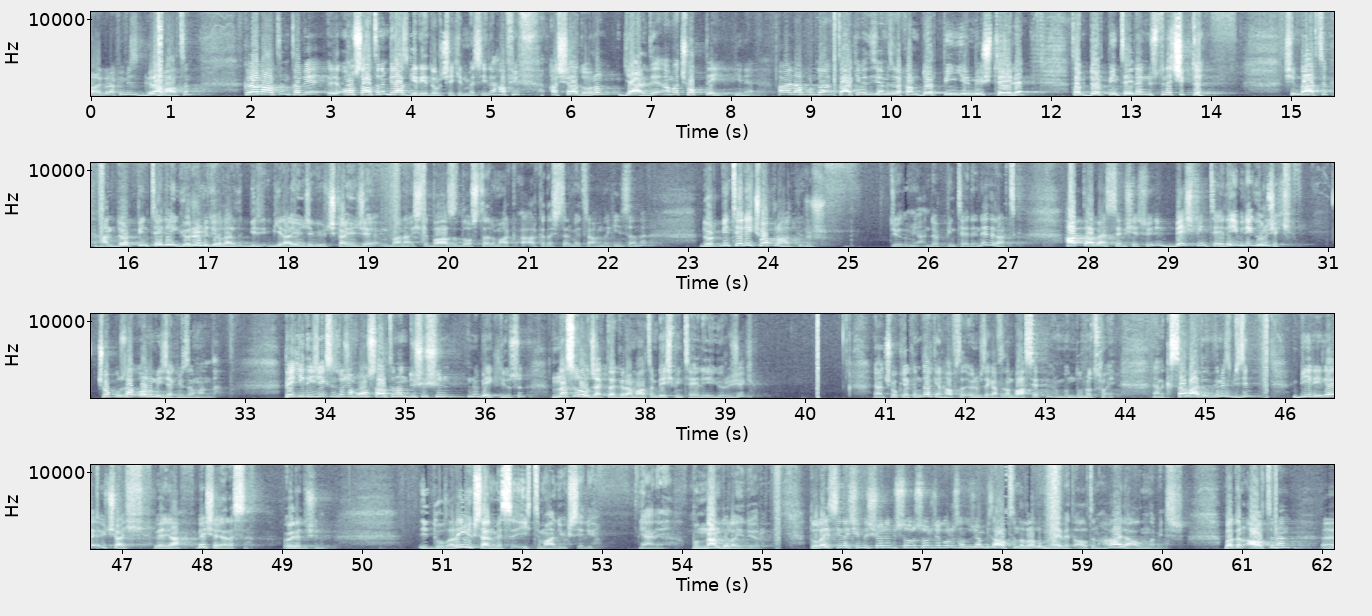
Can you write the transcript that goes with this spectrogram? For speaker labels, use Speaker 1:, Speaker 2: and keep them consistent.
Speaker 1: numara grafiğimiz gram altın. Gram altın tabi e, ons altının biraz geriye doğru çekilmesiyle hafif aşağı doğru geldi ama çok değil yine. Hala burada takip edeceğimiz rakam 4023 TL. Tabi 4000 TL'nin üstüne çıktı. Şimdi artık hani 4000 TL'yi görür mü diyorlardı bir, bir ay önce, bir buçuk ay önce bana işte bazı dostlarım, ark- arkadaşlarım, etrafımdaki insanlar. 4000 TL'yi çok rahat görür diyordum yani 4000 TL nedir artık? Hatta ben size bir şey söyleyeyim 5000 TL'yi bile görecek. Çok uzak olmayacak bir zamanda. Peki diyeceksiniz hocam ons altının düşüşünü bekliyorsun. Nasıl olacak da gram altın 5000 TL'yi görecek? Yani çok yakın derken hafta önümüzdeki haftadan bahsetmiyorum bunu da unutmayın. Yani kısa vade dediğimiz bizim 1 ile 3 ay veya 5 ay arası. Öyle düşünün. E, doların yükselmesi ihtimali yükseliyor. Yani bundan dolayı diyorum. Dolayısıyla şimdi şöyle bir soru soracak olursanız hocam biz altın alalım mı? Evet altın hala alınabilir. Bakın altının e,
